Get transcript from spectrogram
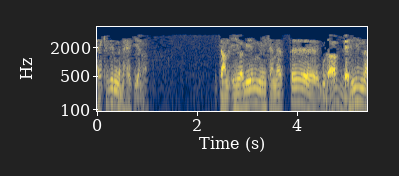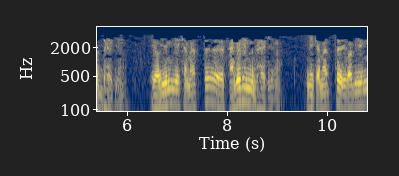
හැකිලෙන්න බෑ කියනවා. දැන් ඒ වගේම මේ කැමැත්ත ගොඩාක් දැඩි වෙන්නත් බෑ කියනවා. ඒ වගේම මේ කැමැත්ත සැඟෙන්න බෑ කියනවා. මේ කැමැත්ත ඒ වගේම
